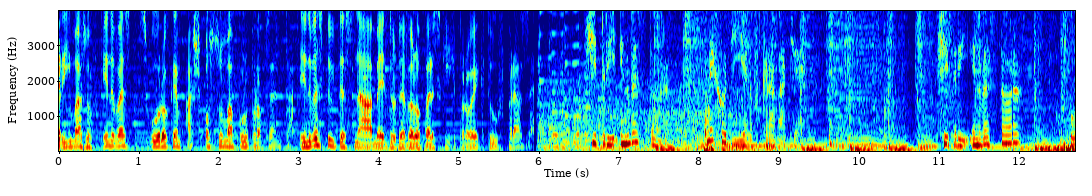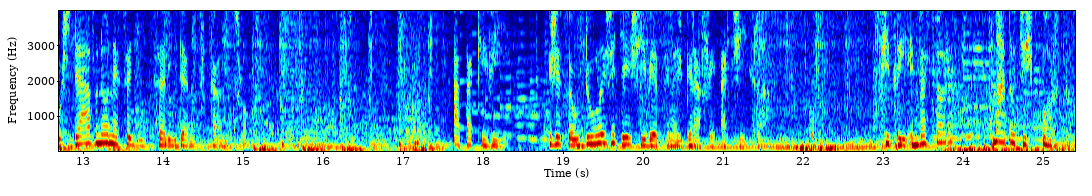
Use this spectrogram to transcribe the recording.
Rýmařov Invest s úrokem až 8,5%. Investujte s námi do developerských projektů v Praze. Chytrý investor nechodí jen v kravatě. Chytrý investor už dávno nesedí celý den v kanclu. A taky ví, že jsou důležitější věci než grafy a čísla. Chytrý investor má totiž portu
